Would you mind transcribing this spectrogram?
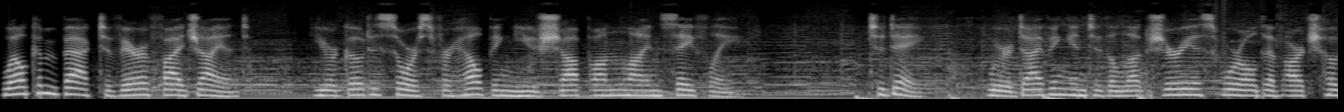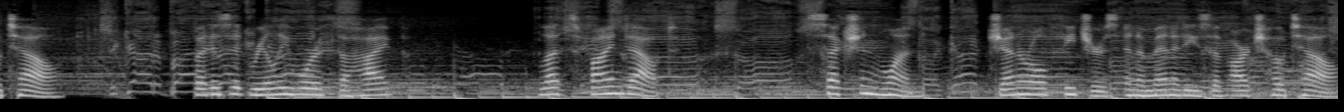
Welcome back to Verify Giant, your go-to source for helping you shop online safely. Today, we're diving into the luxurious world of Arch Hotel. But is it really worth the hype? Let's find out. Section 1, General Features and Amenities of Arch Hotel.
